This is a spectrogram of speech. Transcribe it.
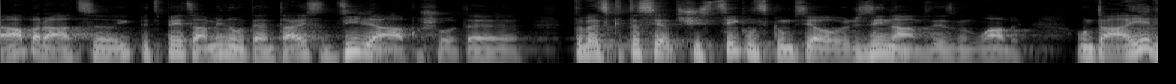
aparāts ik pēc piecām minūtēm taisa dziļāku šo te. Tāpēc, tas jau, šis cikliskums jau ir zināms diezgan labi. Un tā ir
